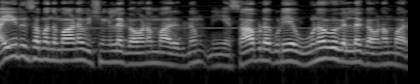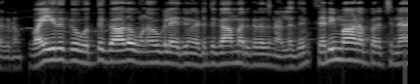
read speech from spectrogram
வயிறு சம்பந்தமான விஷயங்கள்ல கவனம் இருக்கணும். நீங்க சாப்பிடக்கூடிய உணவுகளில் கவனமா இருக்கணும். வயிறுக்கு ஒத்துக்காத உணவுகளை எதுவும் எடுத்துக்காம இருக்கிறது நல்லது. செரிமான பிரச்சனை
